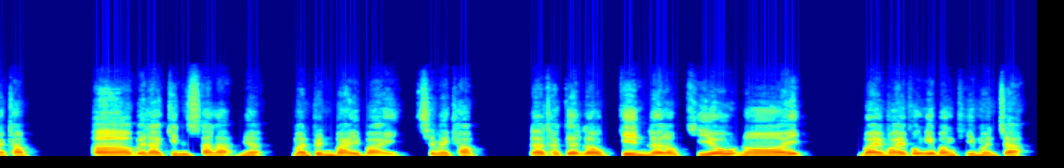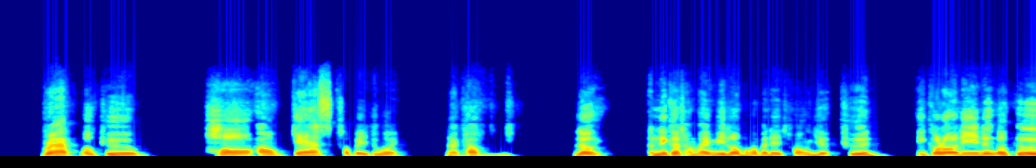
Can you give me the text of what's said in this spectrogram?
นะครับเเวลากินสลัดเนี่ยมันเป็นใบใบๆใช่ไหมครับ แล้วถ้าเกิดเรากินแล้วเราเคี้ยวน้อย ใบใบๆพวกนี้บางทีมันจะ wrap ก็คือห่อเอาแก๊สเข้าไปด้วยนะครับ แล้วอันนี้ก็ทำให้มีลมเข้าไปในท้องเยอะขึ้น อีกกรณีหนึ่งก็คือ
